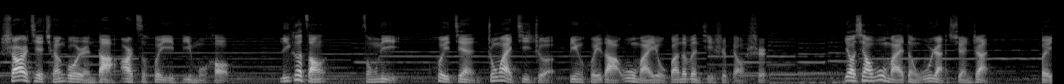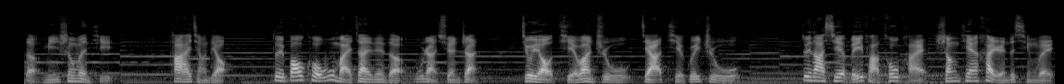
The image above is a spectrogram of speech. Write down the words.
十二届全国人大二次会议闭幕后，李克强总理会见中外记者并回答雾霾有关的问题时表示，要向雾霾等污染宣战，的民生问题。他还强调，对包括雾霾在内的污染宣战。就要铁腕治污加铁规治污，对那些违法偷排、伤天害人的行为，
